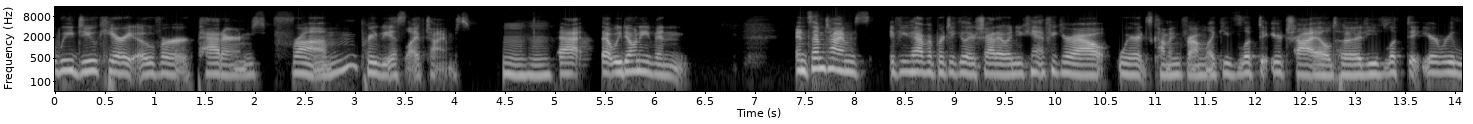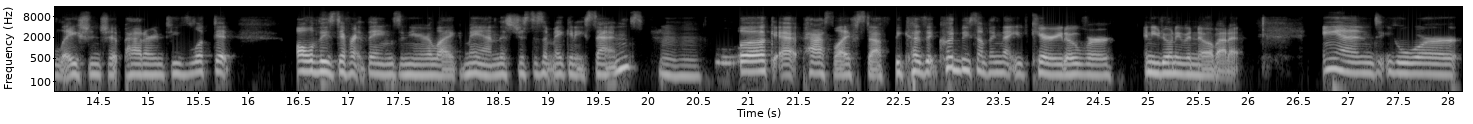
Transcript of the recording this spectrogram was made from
we do carry over patterns from previous lifetimes mm-hmm. that that we don't even. And sometimes, if you have a particular shadow and you can't figure out where it's coming from, like you've looked at your childhood, you've looked at your relationship patterns, you've looked at all of these different things and you're like, man, this just doesn't make any sense. Mm-hmm. Look at past life stuff because it could be something that you've carried over and you don't even know about it. And your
